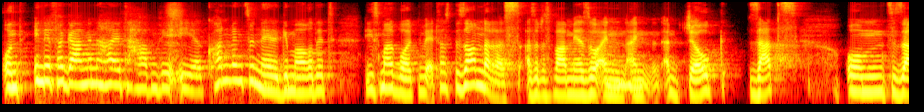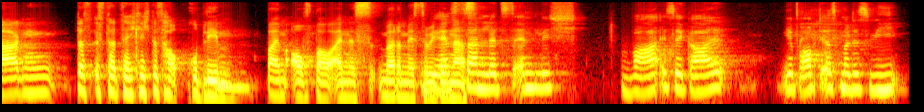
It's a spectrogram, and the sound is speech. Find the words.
Und in der Vergangenheit haben wir eher konventionell gemordet. Diesmal wollten wir etwas Besonderes. Also das war mehr so ein, ein, ein Joke-Satz, um zu sagen, das ist tatsächlich das Hauptproblem mhm. beim Aufbau eines Murder Mystery Dinners. Was dann letztendlich war, ist egal. Ihr braucht erstmal das Wie.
